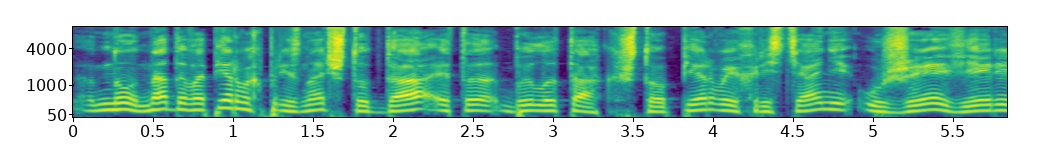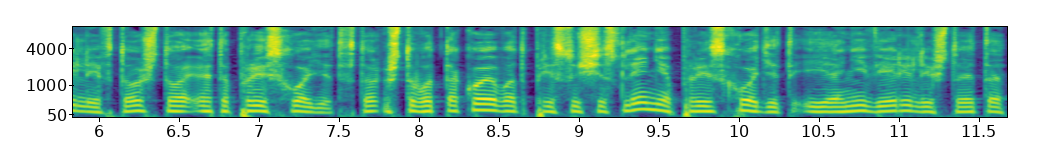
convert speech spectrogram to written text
ну, надо, во-первых, признать, что да, это было так, что первые христиане уже верили в то, что это происходит, в то, что вот такое вот присуществление происходит, и они верили, что это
